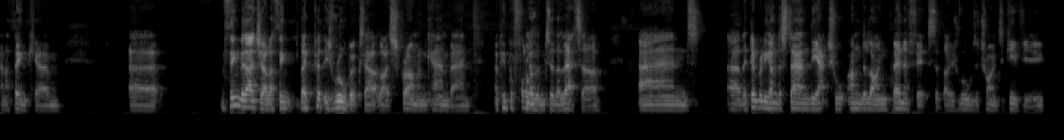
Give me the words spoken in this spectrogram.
And I think um, uh, the thing with agile, I think they put these rule books out like Scrum and Kanban, and people follow Yeah. them to the letter, and uh, they don't really understand the actual underlying benefits that those rules are trying to give you.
